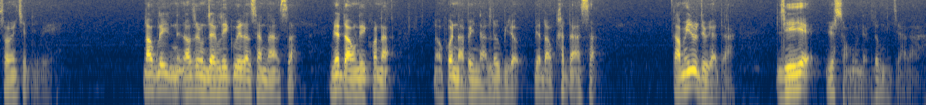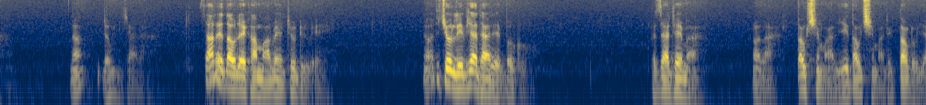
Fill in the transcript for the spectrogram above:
ဆောင်ရွက်ချက်တွေပဲနောက်ကလေးနောက်ဆုံးလက်ကလေးကွေးတာဆန္ဒအစမျက်တောင်လေးခုနနော်ဖွင့်နာပိန်းနာလှုပ်ပြီးတော့မျက်တောင်ခတ်တာအစဒါမီးတို့တွေကဒါ လေရဲ့ရွတ်ဆောင်မှုနဲ့လုပ်နေကြတာနော်လုပ်နေကြတာစားတဲ့တောက်တဲ့ခါမှာပဲထွတ်တူပဲနော်တချို့လေဖြတ်ထားတဲ့ပုဂ္ဂိုလ်ပါဇက်ထဲမှာဟုတ်လားတောက်ချင်မှရေတောက်ချင်မှဒီတောက်လို့ရ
